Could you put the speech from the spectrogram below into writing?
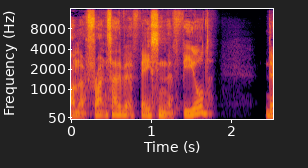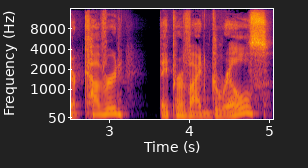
on the front side of it facing the field. They're covered. They provide grills.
